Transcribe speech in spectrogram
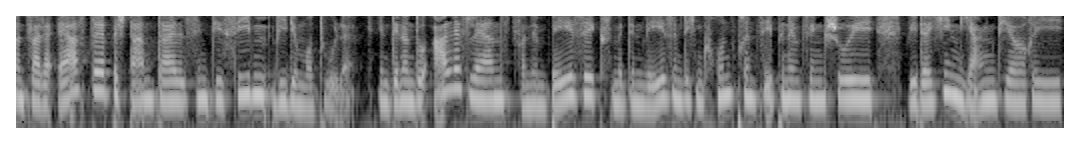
Und zwar der erste Bestandteil sind die sieben Videomodule in denen du alles lernst von den Basics mit den wesentlichen Grundprinzipien im Feng Shui, wie der Yin-Yang-Theorie,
